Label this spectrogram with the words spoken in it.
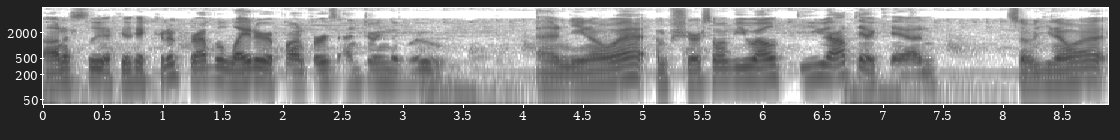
honestly, I feel like I could have grabbed the lighter upon first entering the room. And you know what? I'm sure some of you out you out there can. So you know what?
